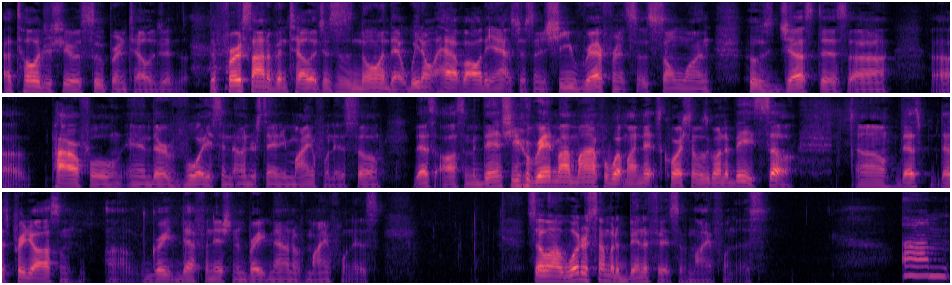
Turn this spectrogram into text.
I told you she was super intelligent. The first sign of intelligence is knowing that we don't have all the answers. And she references someone who's just as uh, uh, powerful in their voice and understanding mindfulness. So, that's awesome. And then she read my mind for what my next question was going to be. So um, that's that's pretty awesome. Um, great definition and breakdown of mindfulness. So, uh, what are some of the benefits of mindfulness? Um,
